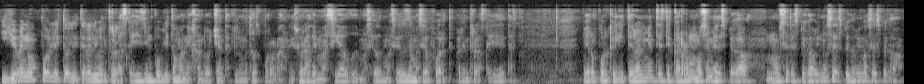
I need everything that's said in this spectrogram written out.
Y yo iba en un pueblito, literal, iba entre las calles de un pueblito manejando 80 kilómetros por hora. Eso era demasiado, demasiado, demasiado, es demasiado fuerte para entre las callecitas. Pero porque literalmente este carro no se me despegaba, no se despegaba y no se despegaba y no se despegaba.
